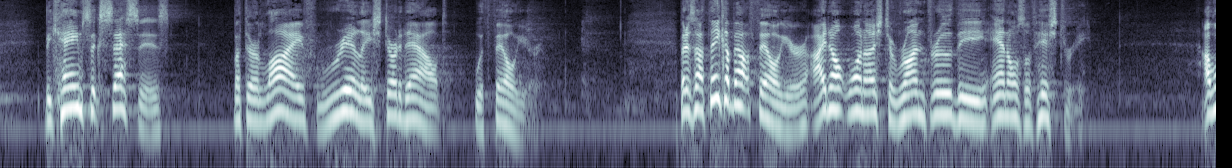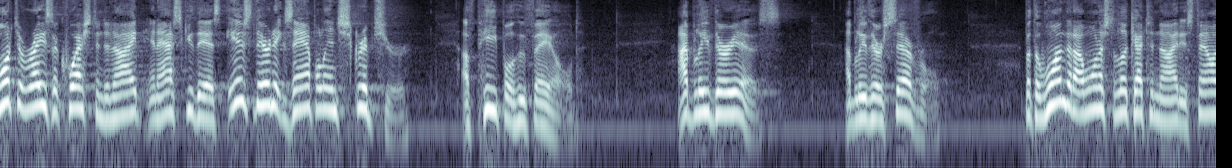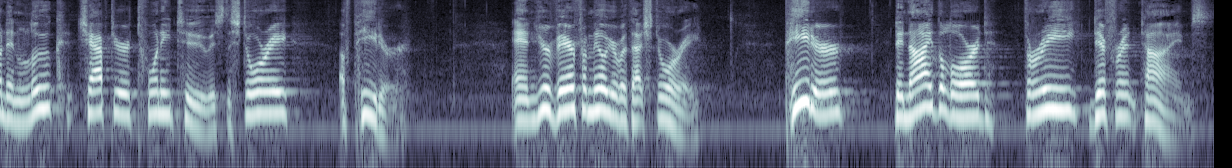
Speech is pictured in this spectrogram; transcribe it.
became successes, but their life really started out with failure. But as I think about failure, I don't want us to run through the annals of history. I want to raise a question tonight and ask you this Is there an example in Scripture of people who failed? I believe there is. I believe there are several. But the one that I want us to look at tonight is found in Luke chapter 22. It's the story of Peter. And you're very familiar with that story. Peter denied the Lord three different times.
